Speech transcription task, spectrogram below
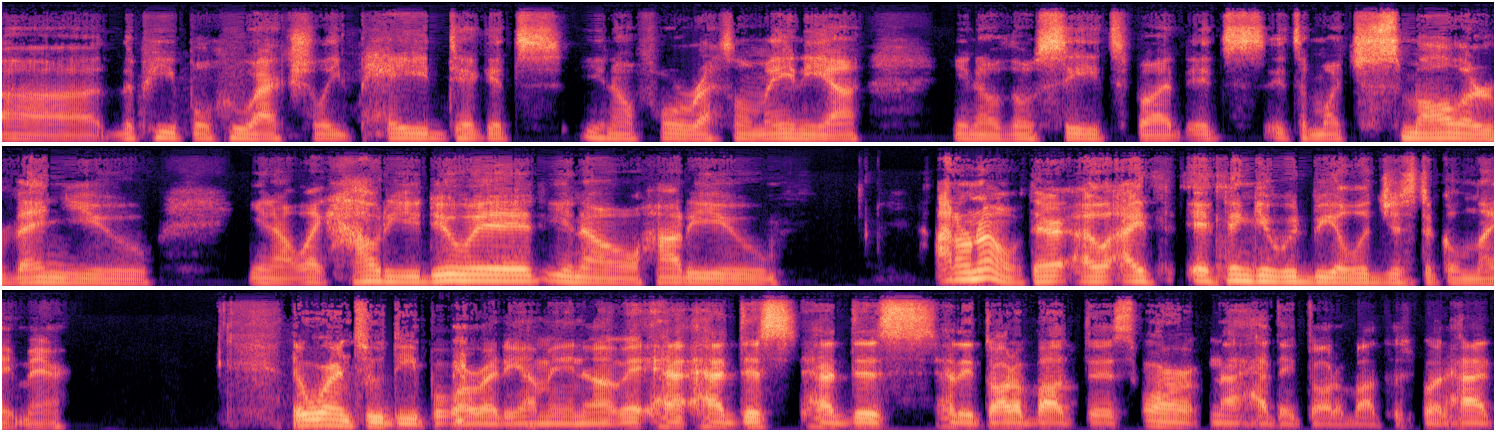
uh, the people who actually paid tickets, you know, for WrestleMania, you know, those seats, but it's it's a much smaller venue. You know, like how do you do it? You know, how do you? I don't know. There, I I think it would be a logistical nightmare. They weren't too deep already. I mean, uh, had, had this had this had they thought about this, or not had they thought about this, but had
